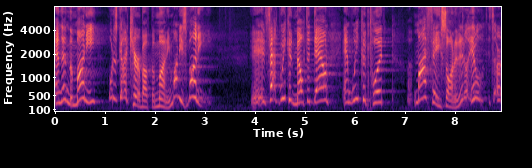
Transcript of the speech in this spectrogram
And then the money, what does God care about the money? Money's money. In fact, we could melt it down and we could put my face on it. It'll, it'll, uh,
